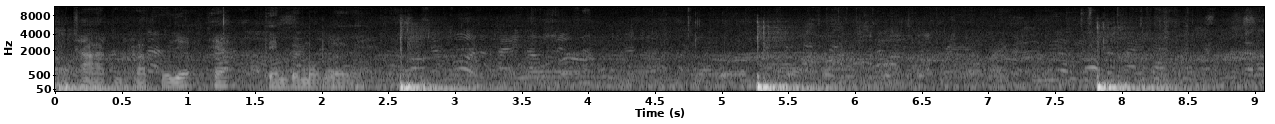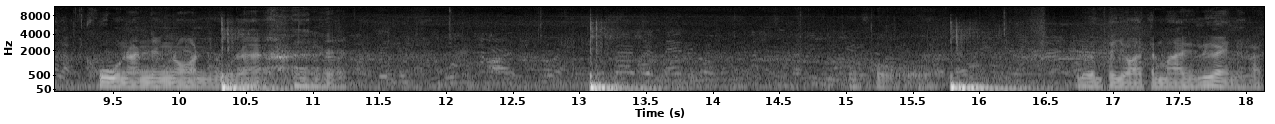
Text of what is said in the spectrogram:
ต่างชาตินะครับเยอะแยะเต็มไปหมดเลย คู่นั้นยังนอนอยู่นะฮะโอ้โหเริ่มทยอยกันมาเรื่อยๆนะครับ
